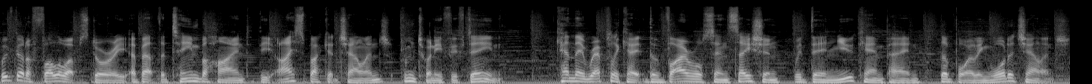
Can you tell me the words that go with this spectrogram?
we've got a follow up story about the team behind the Ice Bucket Challenge from 2015. Can they replicate the viral sensation with their new campaign, the Boiling Water Challenge?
